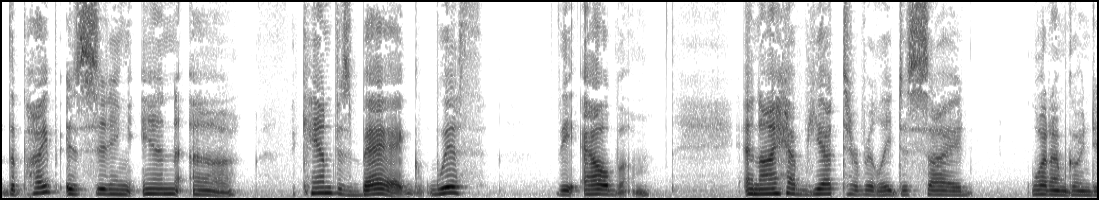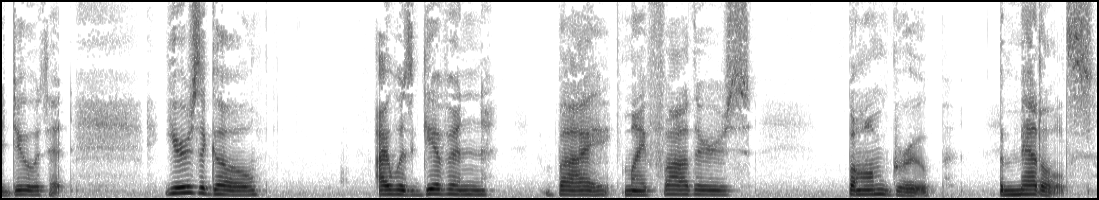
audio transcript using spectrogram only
the pipe is sitting in a, a canvas bag with the album, and I have yet to really decide what I'm going to do with it. Years ago, I was given by my father's bomb group the medals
